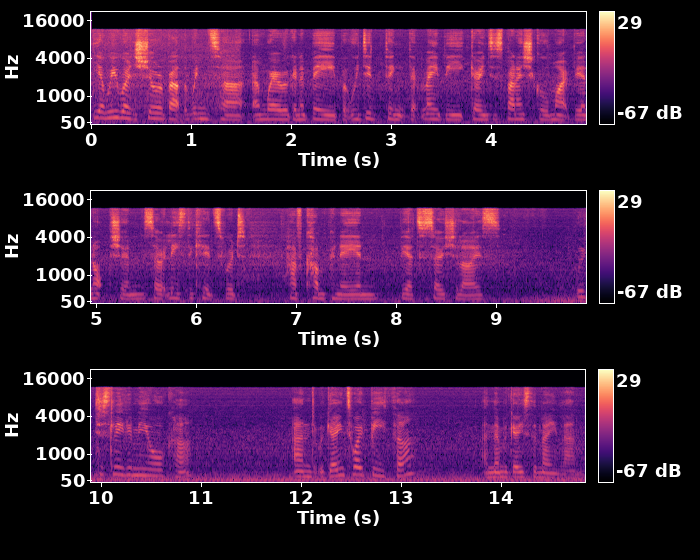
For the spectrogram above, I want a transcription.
yeah, we weren't sure about the winter and where we were going to be, but we did think that maybe going to Spanish school might be an option. So at least the kids would have company and be able to socialise. We're just leaving Mallorca and we're going to Ibiza and then we're going to the mainland.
